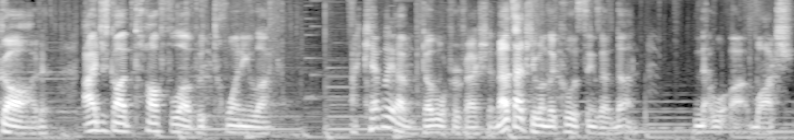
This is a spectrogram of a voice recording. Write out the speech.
god. I just got tough love with 20 luck. I can't believe I have double perfection. That's actually one of the coolest things I've done. No, uh, watch.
